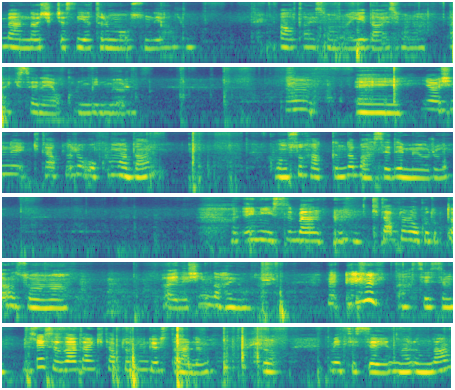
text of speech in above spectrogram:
Ben de açıkçası yatırım olsun diye aldım. 6 ay sonra, 7 ay sonra belki seneye okurum bilmiyorum. Bunun, eee, ya şimdi kitapları okumadan konusu hakkında bahsedemiyorum. En iyisi ben kitapları okuduktan sonra paylaşayım daha iyi olur. ah sesim. Neyse zaten kitaplarımı gösterdim. Şu Metis yayınlarından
